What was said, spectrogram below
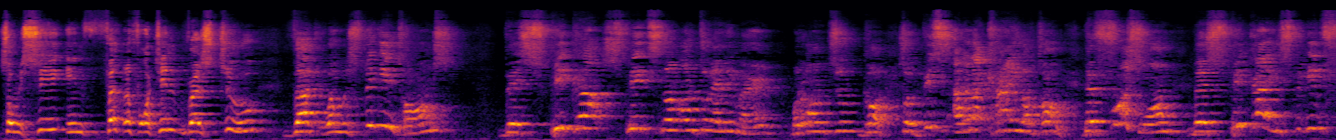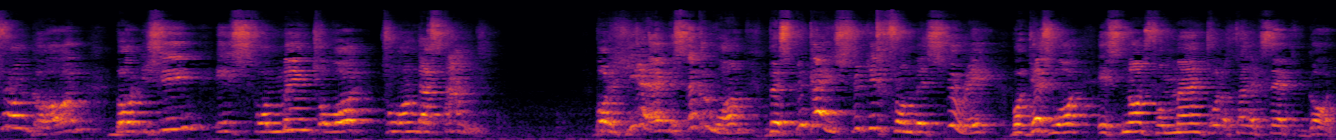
So we see in Philippians 14 verse 2 that when we speak in tongues, the speaker speaks not unto any man, but unto God. So this is another kind of tongue. The first one, the speaker is speaking from God, but you see, is for men to what? To understand. But here, the second one, the speaker is speaking from the Spirit, but guess what? It's not for man to understand except God.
